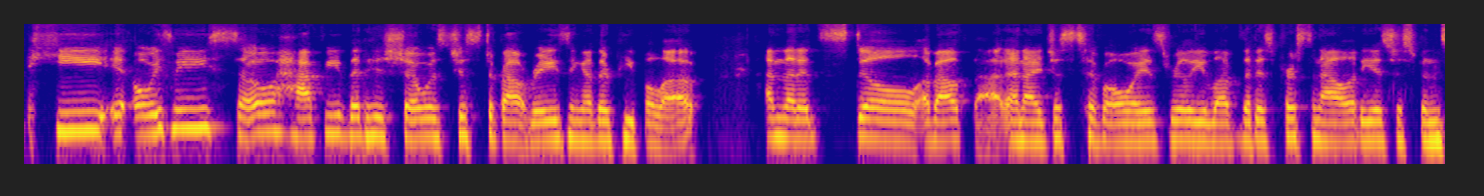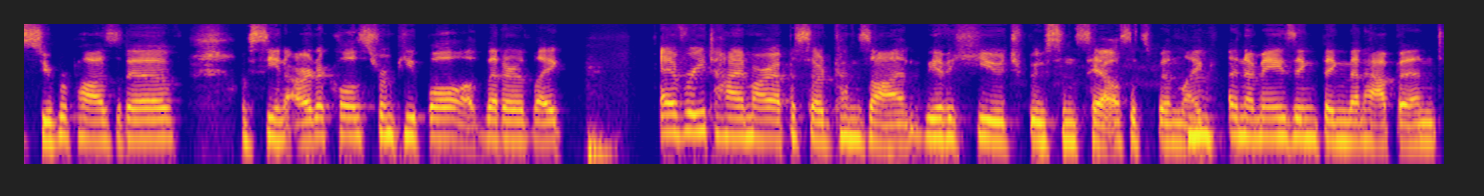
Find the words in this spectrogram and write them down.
he it always made me so happy that his show was just about raising other people up and that it's still about that. And I just have always really loved that his personality has just been super positive. I've seen articles from people that are like every time our episode comes on, we have a huge boost in sales. It's been like mm-hmm. an amazing thing that happened.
